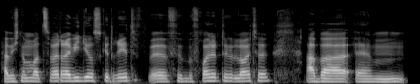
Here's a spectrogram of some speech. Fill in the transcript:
habe ich nochmal zwei, drei Videos gedreht äh, für befreundete Leute. Aber ähm,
